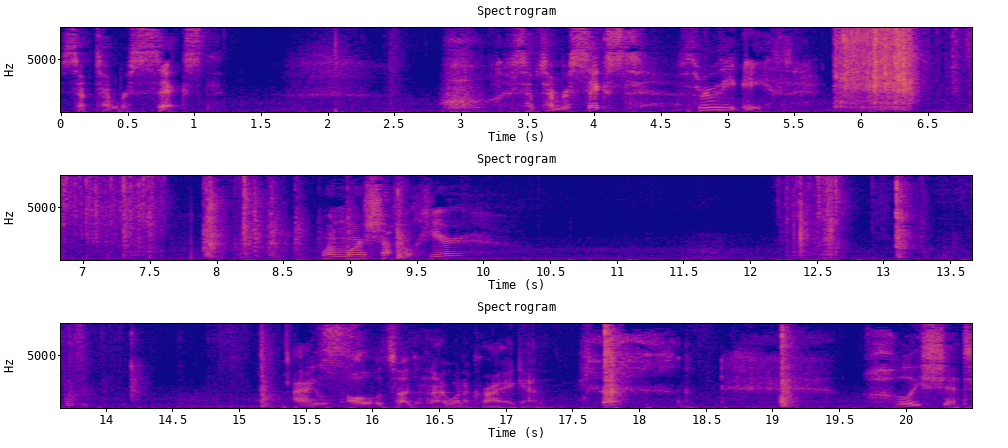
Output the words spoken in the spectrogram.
September 6th. September 6th through the 8th. One more shuffle here. I all of a sudden I want to cry again. Holy shit.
